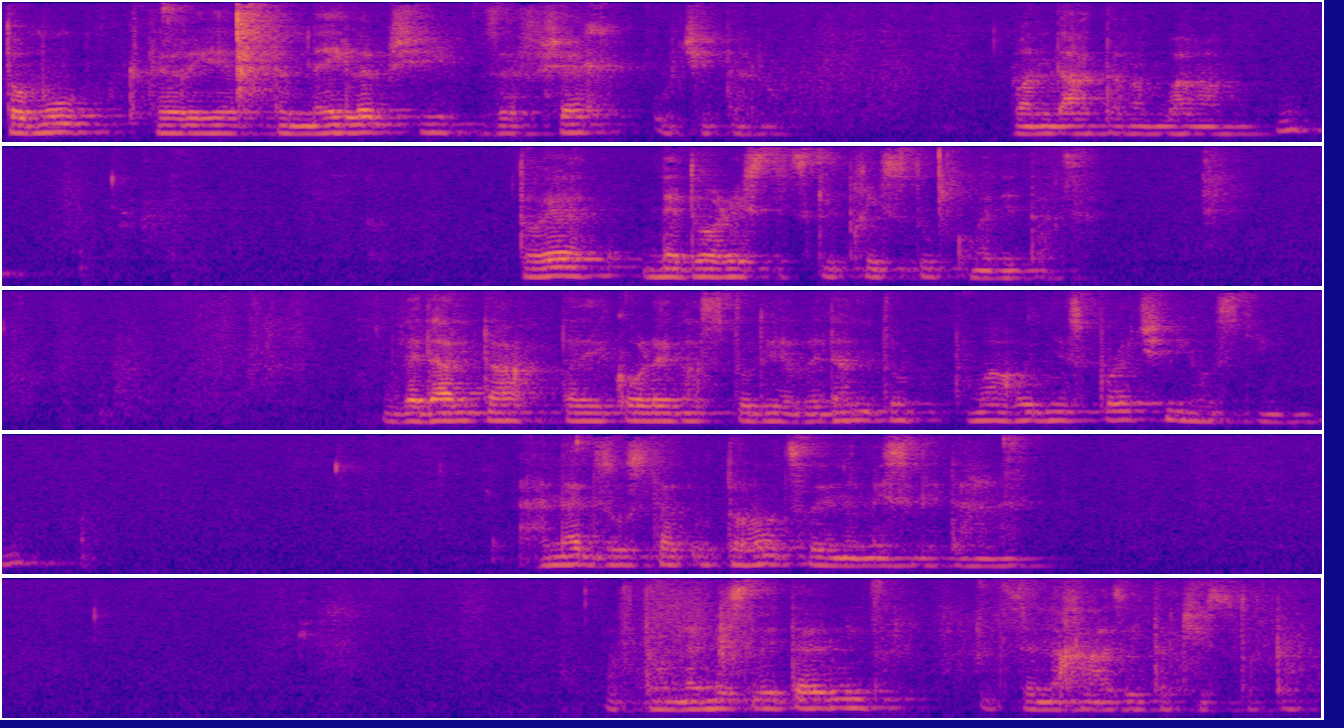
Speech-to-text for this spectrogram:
Tomu, který je ten nejlepší ze všech učitelů. Vandátaram Varam. Hm? To je nedualistický přístup k meditaci. Vedanta, tady kolega studuje Vedantu, to má hodně společného s tím. hm? Hned zůstat u toho, co je nemyslitelné. A v tom nemyslitelném se nachází ta čistota.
